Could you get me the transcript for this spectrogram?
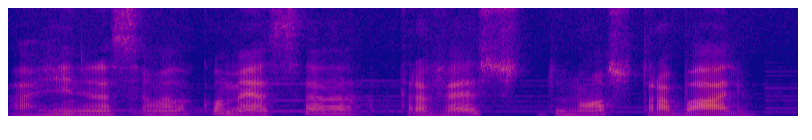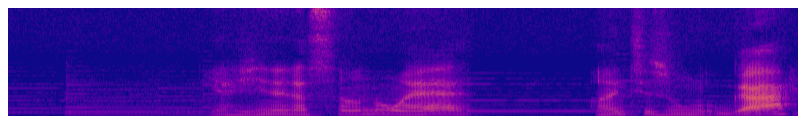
A regeneração ela começa através do nosso trabalho. E a regeneração não é antes um lugar,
